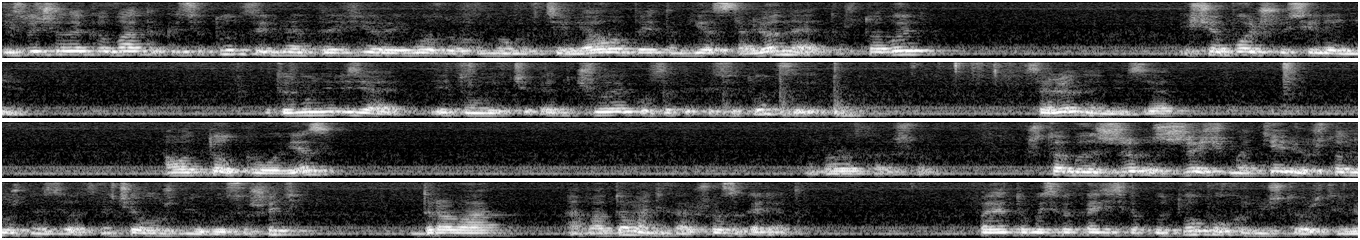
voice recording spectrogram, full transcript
Если у человека вата конституции, элемента эфира и воздуха много в теле, а он при этом ест соленое, то что будет? Еще больше усиления. Это ему нельзя. Этому, этому человеку с этой конституцией соленое нельзя. А вот тот, кого вес, наоборот, хорошо. Чтобы сжечь материю, что нужно сделать? Сначала нужно ее высушить, дрова, а потом они хорошо загорят. Поэтому, если вы хотите какую-то опухоль уничтожить или,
